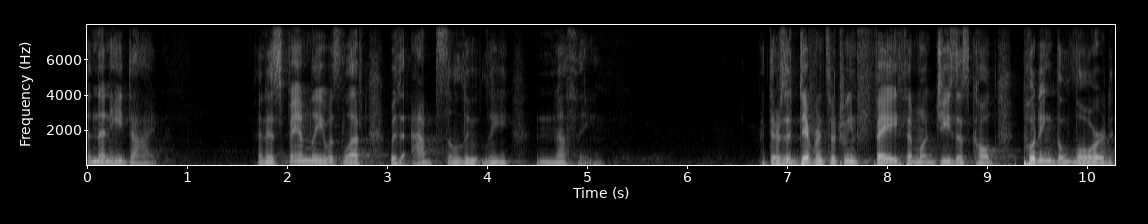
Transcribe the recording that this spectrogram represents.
and then he died. And his family was left with absolutely nothing. But there's a difference between faith and what Jesus called putting the Lord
